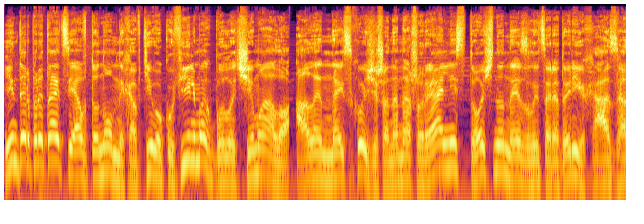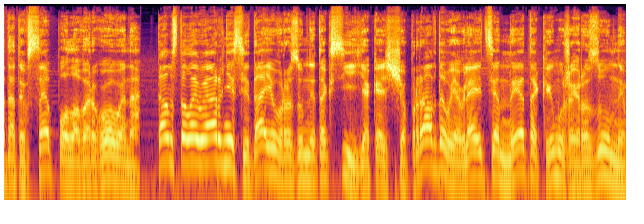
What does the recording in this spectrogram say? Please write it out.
Інтерпретації автономних автівок у фільмах було чимало, але найсхожіша на нашу реальність точно не з лицаря доріг, а згадати все Пола Верговена. Там сталевий Арні сідає в розумне таксі, яке щоправда виявляється не таким уже й розумним.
